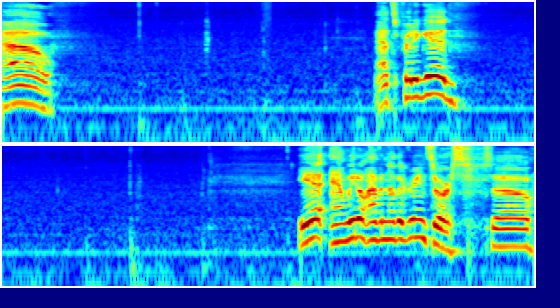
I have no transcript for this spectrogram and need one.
Oh. That's pretty good. Yeah, and we don't have another green source, so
